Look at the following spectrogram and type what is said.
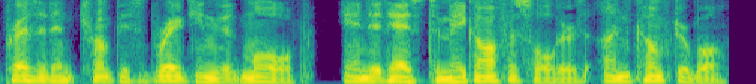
President Trump is breaking that mold, and it has to make officeholders uncomfortable.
